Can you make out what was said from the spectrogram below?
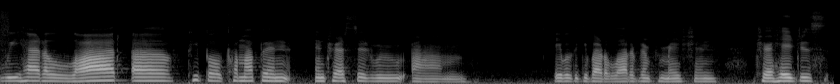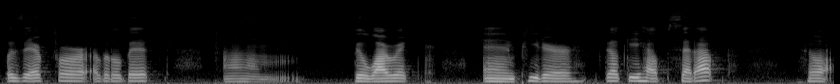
we had a lot of people come up and interested, we, um, able to give out a lot of information. Chair Hages was there for a little bit. Um, Bill Wyrick and Peter Dilke helped set up. So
